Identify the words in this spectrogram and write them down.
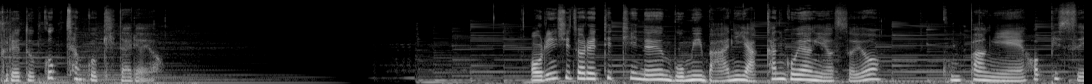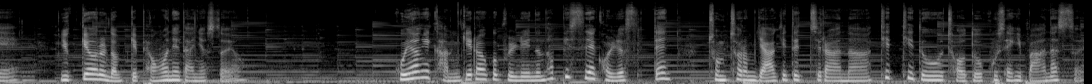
그래도 꾹 참고 기다려요. 어린 시절의 티티는 몸이 많이 약한 고양이였어요. 곰팡이에 허피스에 6개월을 넘게 병원에 다녔어요. 고양이 감기라고 불리는 허피스에 걸렸을 땐 좀처럼 약이 듣질 않아 티티도 저도 고생이 많았어요.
